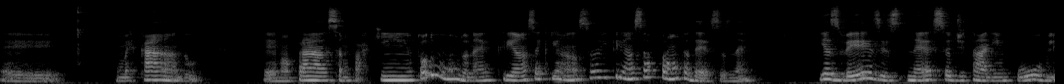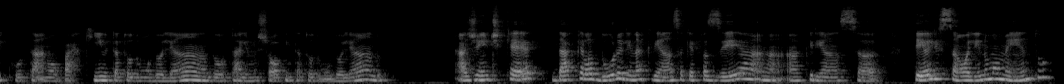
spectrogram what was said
é, num mercado, é, numa praça, num parquinho, todo mundo, né? Criança é criança e criança pronta dessas, né? E às vezes, nessa de estar tá ali em público, tá no parquinho e tá todo mundo olhando, ou tá ali no shopping e tá todo mundo olhando, a gente quer dar aquela dura ali na criança, quer fazer a, a criança ter a lição ali no momento,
